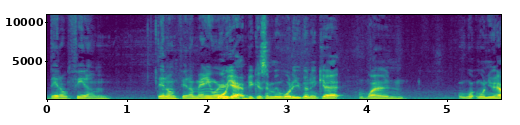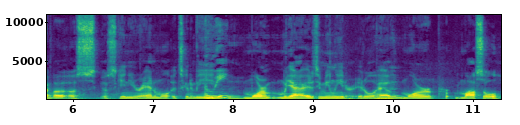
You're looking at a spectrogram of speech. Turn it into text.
they don't feed them. They don't feed them anywhere. Well, yeah, because I mean, what are you going to get when when you have a skinnier animal? It's going to be A lean. more. Yeah, it's going to be leaner. It'll have Mm-hmm. more pr- muscle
